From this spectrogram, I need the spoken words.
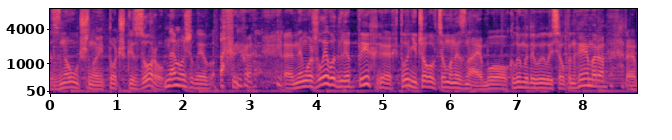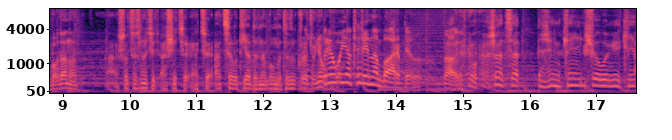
з научної точки зору Неможливо. е, неможливо для тих, е, хто нічого в цьому не знає. Бо коли ми дивилися Опенгеймера, е, Богдану. А що це значить? А що це? А це, а це от ядерна бомба. Це коротше, у нього Прямо як Ріна Барбі. да. Що це жінки, чоловіки?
